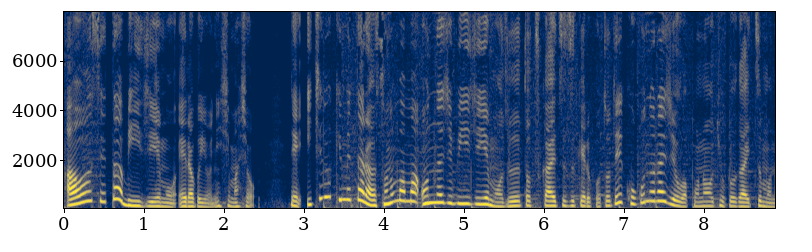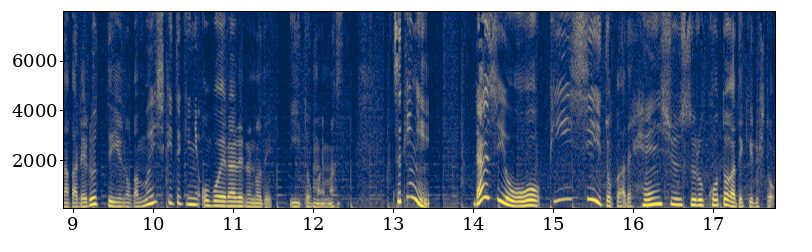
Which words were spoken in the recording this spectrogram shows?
合わせた BGM を選ぶようにしましょう。で一度決めたらそのまま同じ BGM をずっと使い続けることでここのラジオはこの曲がいつも流れるっていうのが無意識的に覚えられるのでいいと思います。次にラジオを PC とかで編集することができる人。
